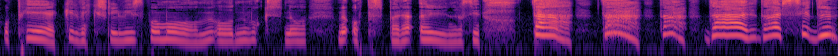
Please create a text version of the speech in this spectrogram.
Og peker vekselvis på månen og den voksne med oppsperra øyne og sier Der! Der! Der! Der! Der! Se, du,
